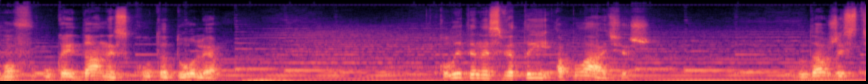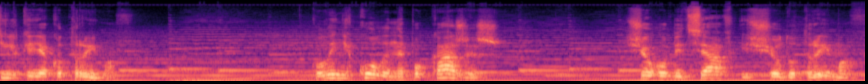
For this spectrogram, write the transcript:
мов у кайдани скута доля, коли ти не святий, а плачеш, бо дав вже стільки, як отримав, коли ніколи не покажеш, що обіцяв і що дотримав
